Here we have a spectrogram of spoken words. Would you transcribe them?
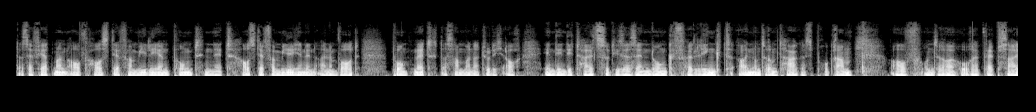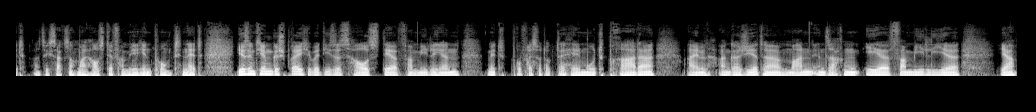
das erfährt man auf hausderfamilien.net. Haus der Familien in einem Wort.net. Das haben wir natürlich auch in den Details zu dieser Sendung verlinkt in unserem Tagesprogramm auf unserer Horeb-Website. Also ich sage es nochmal, hausderfamilien.net. Wir sind hier im Gespräch über dieses Haus der Familien mit Professor Dr. Helmut Prader, ein engagierter Mann in Sachen Ehe, Familie, ja,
